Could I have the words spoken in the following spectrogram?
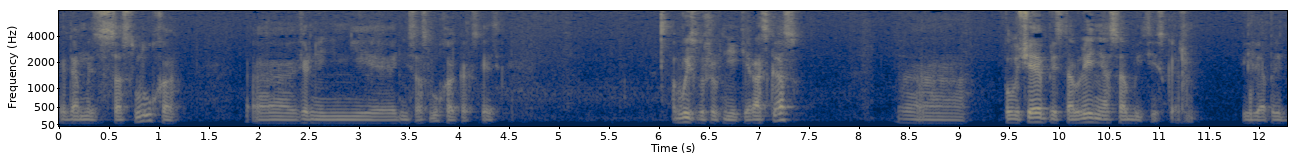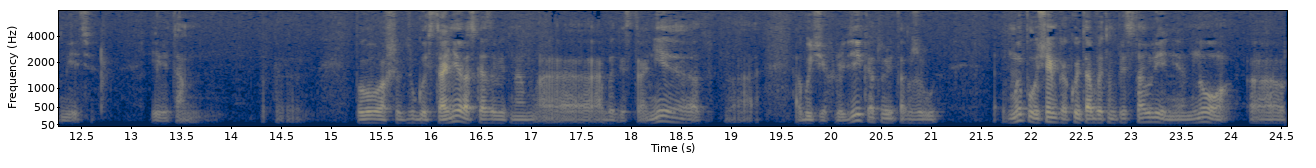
когда мы со слуха, э, вернее, не, не со слуха, а, как сказать, выслушав некий рассказ, э, получаем представление о событии, скажем, или о предмете, или там побывавший в другой стране рассказывает нам об этой стране, о обычаях людей, которые там живут мы получаем какое-то об этом представление. Но э,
